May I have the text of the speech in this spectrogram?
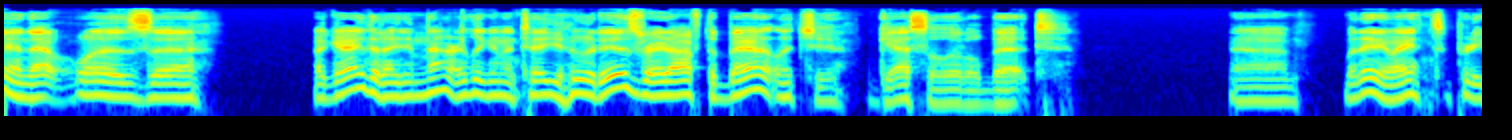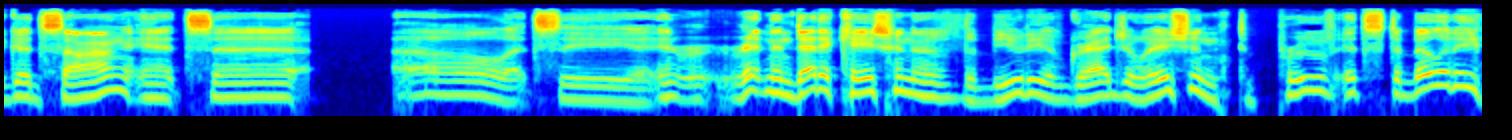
And that was uh, a guy that I'm not really going to tell you who it is right off the bat. Let you guess a little bit. Uh, but anyway, it's a pretty good song. It's uh, oh, let's see, in, written in dedication of the beauty of graduation to prove its stability.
